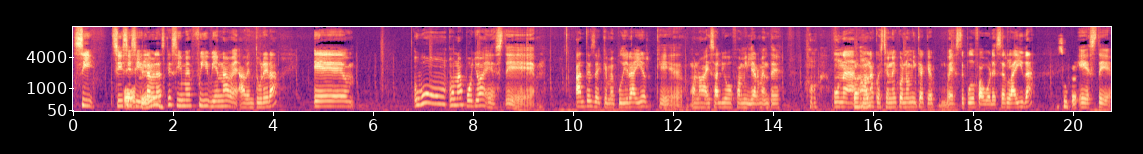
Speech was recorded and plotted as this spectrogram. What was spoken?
Sí, sí, sí, sí. La verdad es que sí me fui bien aventurera. Eh, hubo un, apoyo, este antes de que me pudiera ir, que bueno, ahí salió familiarmente una, una cuestión económica que este pudo favorecer la ida. Súper. Este,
